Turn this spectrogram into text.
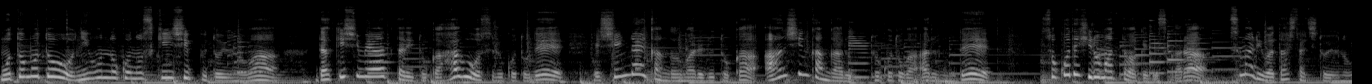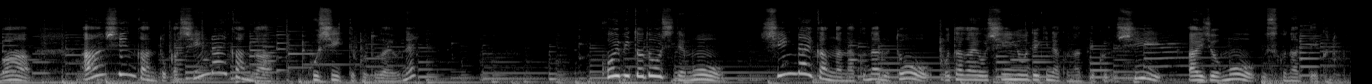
もともと日本のこのスキンシップというのは抱きしめ合ったりとかハグをすることで信頼感が生まれるとか安心感があるということがあるのでそこで広まったわけですからつまり私たちというのは安心感とか信頼感が欲しいってことだよね。恋人同士でも信頼感がなくなるとお互いを信用できなくなってくるし愛情も薄くなっていくと。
